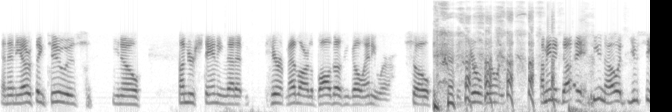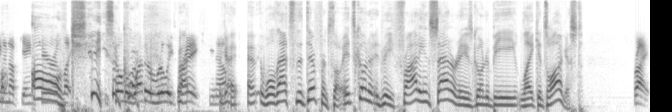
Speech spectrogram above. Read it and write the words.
and then the other thing too is, you know, understanding that at here at Medlar the ball doesn't go anywhere. So if you're willing, I mean, it does. You know, you've seen enough games oh, here. Like, geez, so the weather really breaks. You know. Okay. Well, that's the difference, though. It's going to be Friday and Saturday is going to be like it's August. Right.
